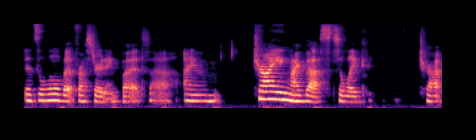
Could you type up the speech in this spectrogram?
it's a little bit frustrating. But uh, I'm trying my best to like try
